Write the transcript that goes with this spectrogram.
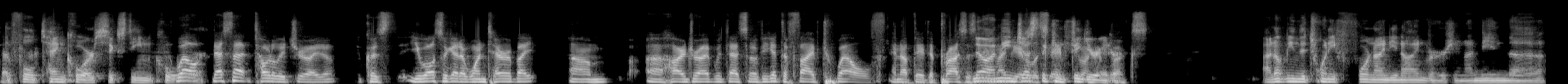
the That's full 10 core 16 core Well, that's not totally true. I don't because you also get a one terabyte um, uh, hard drive with that. So if you get the 512 and update the processor, No, I mean just the configurator. i don't mean the 2499 version i mean the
